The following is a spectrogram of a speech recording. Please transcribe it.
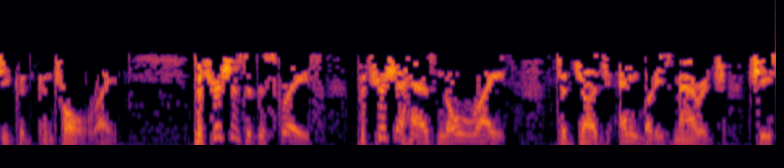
she could control, right? Patricia's a disgrace. Patricia has no right to judge anybody's marriage. She's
